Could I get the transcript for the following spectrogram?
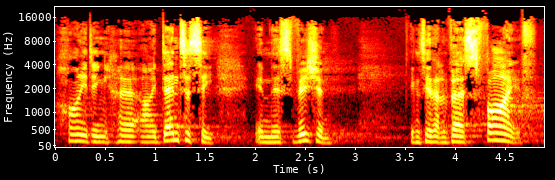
hiding her identity in this vision. You can see that in verse 5.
